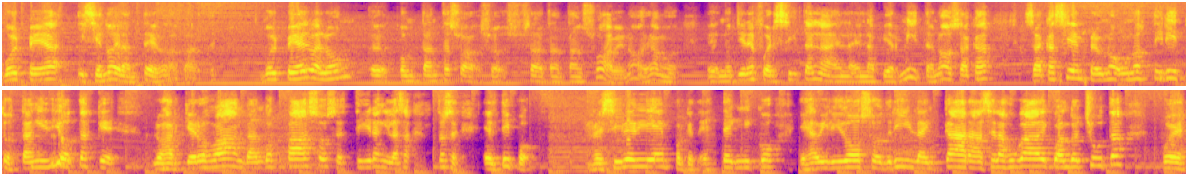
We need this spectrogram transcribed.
golpea, y siendo delantero aparte, golpea el balón eh, con tanta tan, suave, ¿no? Digamos, eh, no tiene fuercita en la, en la, piernita, ¿no? Saca, saca siempre unos tiritos tan idiotas que los arqueros van, dan dos pasos, se estiran y las... Entonces, el tipo recibe bien porque es técnico, es habilidoso, dribla, encara, hace la jugada y cuando chuta, pues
